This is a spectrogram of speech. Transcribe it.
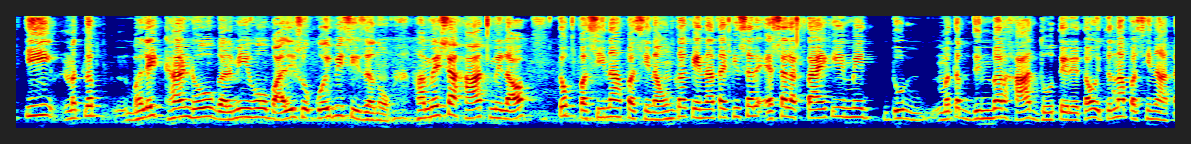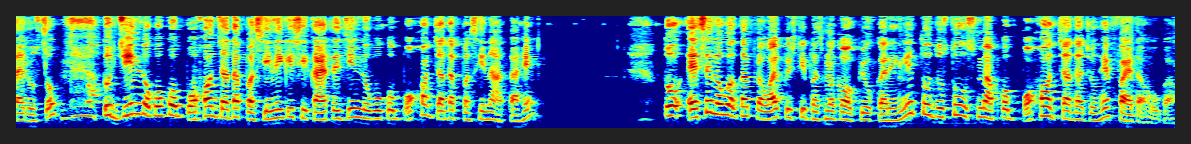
कि मतलब भले ठंड हो, गर्मी हो, बारिश हो, कोई भी सीज़न हो, हमेशा हाथ मिलाओ तो पसीना पसीना। उनका कहना था कि, सर, ऐसा लगता है कि मैं मतलब दिन भर हाथ धोते रहता हूँ, इतना पसीना आता है दोस्तों। तो जिन लोगों को बहुत ज़्यादा पसीने की शिकायत है, जिन लोगों को बहुत ज़्यादा पसीना आता है तो ऐसे लोग अगर प्रवाल पिष्टी भस्म का उपयोग करेंगे तो दोस्तों उसमें आपको बहुत ज़्यादा जो है फ़ायदा होगा।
